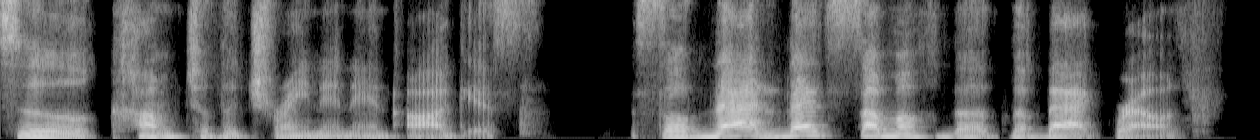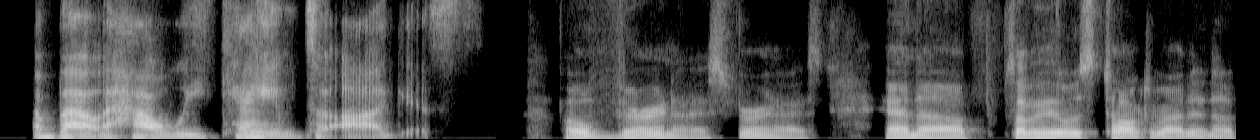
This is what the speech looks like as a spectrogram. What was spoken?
to come to the training in August. So that that's some of the the background about how we came to August. Oh, very nice, very nice. And uh, something that was talked about in a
